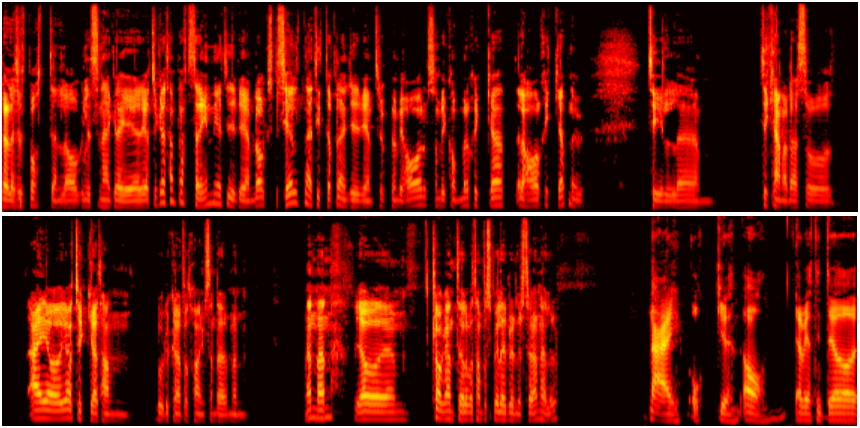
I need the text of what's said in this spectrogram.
relativt bottenlag och lite sådana här grejer. Jag tycker att han platsar in i ett JVM-lag, speciellt när jag tittar på den JVM-truppen vi har som vi kommer att skicka, eller har skickat nu till, ehm, till Kanada. Så nej, jag, jag tycker att han borde kunna fått chansen där, men men, men. Jag eh, klagar inte över att han får spela i Brynäströjan heller. Nej, och ja, jag vet inte, jag,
